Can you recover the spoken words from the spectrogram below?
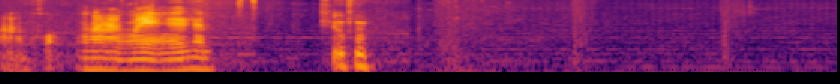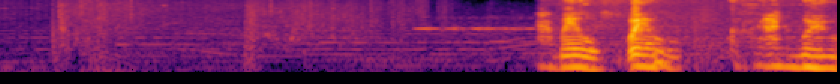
ตามของข้างล่างแม่งแล้วกัน วลเวลก็งานเวล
